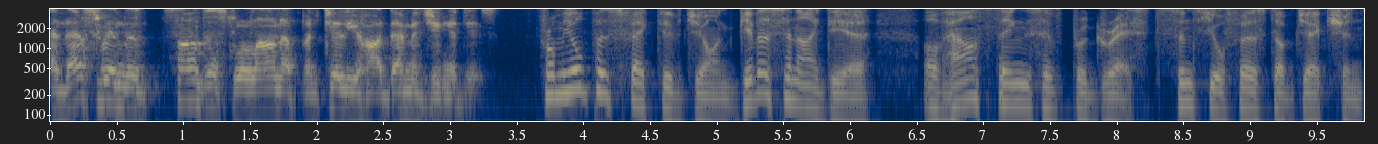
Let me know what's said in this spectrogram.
And that's when the scientists will line up and tell you how damaging it is. From your perspective, John, give us an idea of how things have progressed since your first objection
